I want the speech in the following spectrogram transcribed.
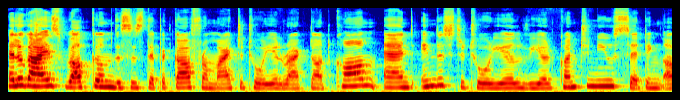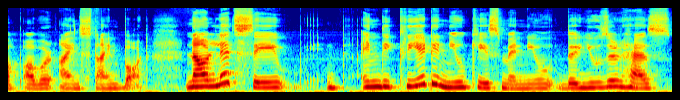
Hello guys, welcome. This is Deepika from mytutorialrack.com and in this tutorial we are continue setting up our Einstein bot. Now let's say in the create a new case menu, the user has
